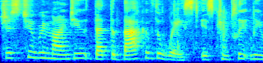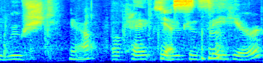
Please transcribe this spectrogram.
Just to remind you that the back of the waist is completely ruched. Yeah. Okay, so Yes, you can mhm. see here.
